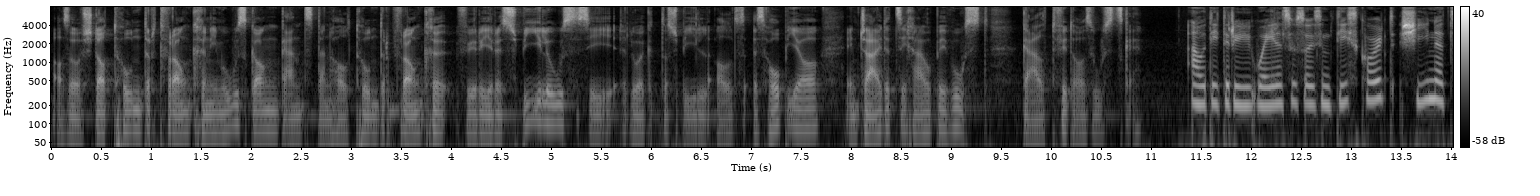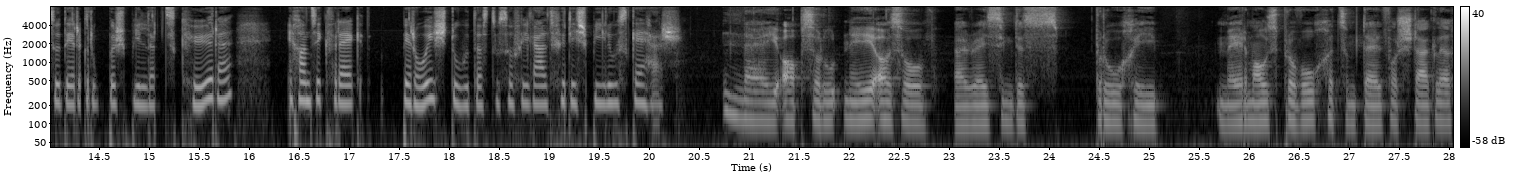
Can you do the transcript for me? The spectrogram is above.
Also statt 100 Franken im Ausgang geben sie dann halt 100 Franken für ihr Spiel aus. Sie schauen das Spiel als ein Hobby an, entscheiden sich auch bewusst, Geld für das auszugeben. Auch die drei Whales aus unserem Discord scheinen zu dieser Gruppe Spieler zu gehören. Ich habe sie gefragt, bereust du, dass du so viel Geld für das Spiel ausgegeben hast? Nein, absolut nicht. Also, Racing, das brauche ich mehrmals pro Woche, zum Teil fast täglich.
